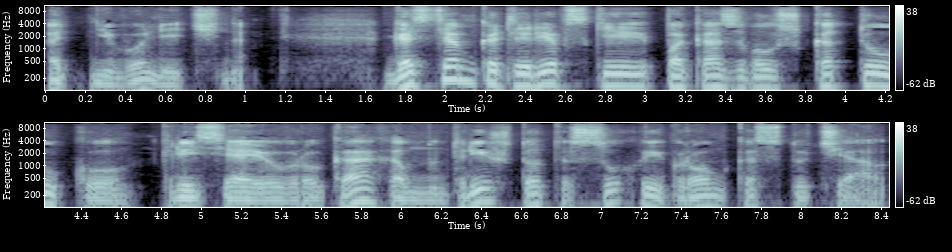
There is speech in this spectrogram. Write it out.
от него лично. Гостям Котляревский показывал шкатулку, тряся ее в руках, а внутри что-то сухо и громко стучало.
